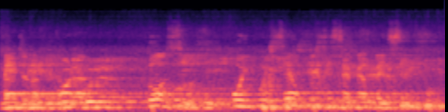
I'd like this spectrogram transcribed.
Média da figura, 12,875.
